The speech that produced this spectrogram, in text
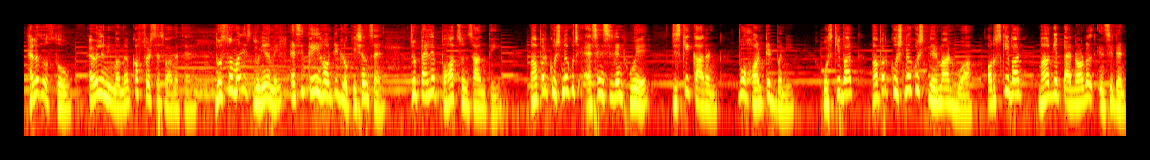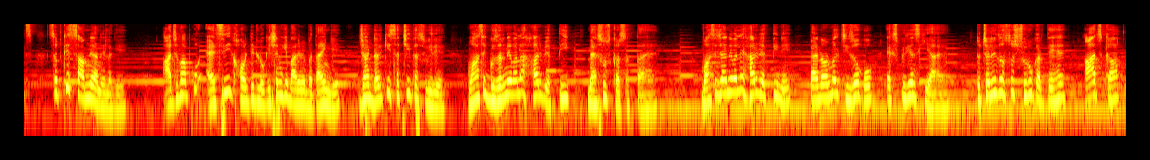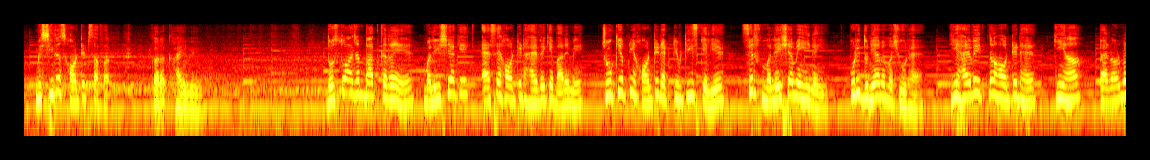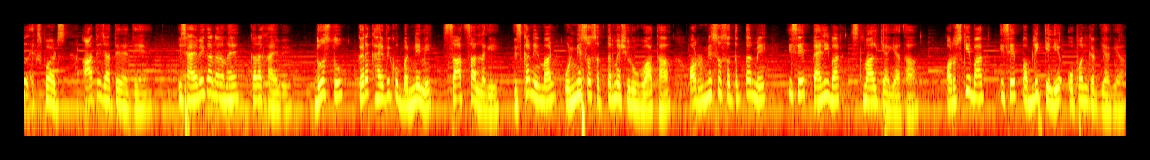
Hello दोस्तों एवल enigma में आपका फिर से स्वागत है। दोस्तों, हमारी इस दुनिया में ऐसी कई हॉन्टेड लोकेशंस हैं, जो पहले बहुत सुनसान थी। वहाँ पर कुछ ना कुछ ऐसे इंसिडेंट हुए, जिसके कारण वो हॉन्टेड बनी। उसके बाद वहाँ पर कुछ ना कुछ निर्माण हुआ और उसके बाद वहाँ के पैरानॉर्मल इंसिडेंट्स सबके सामने आने लगे। आज हम आपको ऐसी एक हॉन्टेड लोकेशन के बारे में बताएँगे, जहाँ डर की सच्ची तस्वीरें वहाँ से गुजरने वाला हर व्यक्ति महसूस कर सकता है। वहाँ से जाने वाले हर व्यक्ति ने पैनॉर्मल चीज़ों को एक्सपीरियंस किया है। तो चलिए दोस्तों शुरू करते हैं आज का मिस्टीरियस हॉन्टेड सफ़र। करक हाईवे दोस्तों आज हम बात कर रहे हैं मलेशिया के एक ऐसे हॉन्टेड हाईवे के बारे में जो कि अपनी हॉन्टेड एक्टिविटीज़ के लिए सिर्फ़ मलेशिया में ही नहीं पूरी दुनिया में मशहूर है। ये हाईवे इतना हॉन्टेड है कि यहाँ पैरानॉर्मल एक्सपर्ट्स आते जाते रहते हैं। इस हाईवे का नाम है करक हाईवे दोस्तों करक हाईवे को बनने में सात साल लगे। इसका निर्माण 1970 में शुरू हुआ था और 1977 में इसे पहली बार इस्तेमाल किया गया था और उसके बाद इसे पब्लिक के लिए ओपन कर दिया गया।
